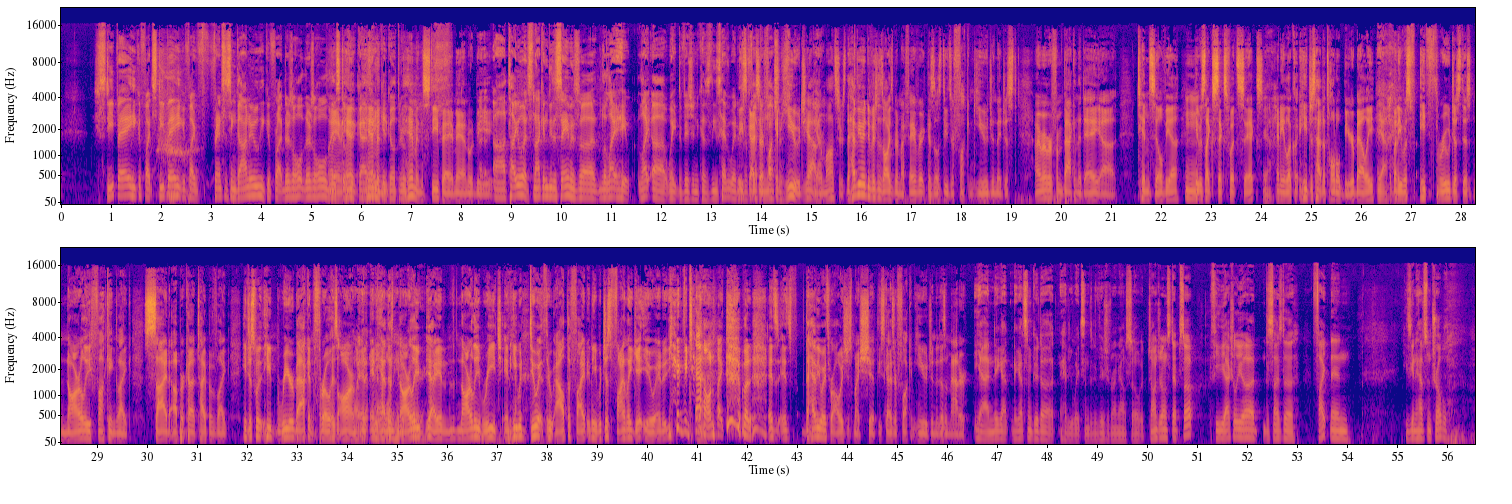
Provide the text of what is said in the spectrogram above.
Stipe, he could fight Stipe. He could fight Francis Ngannou. He could fight. There's a whole. There's a whole list Man, of him, the guys him that and he could go through. him and Stipe, man, would be. Uh, I'll tell you what, it's not going to do the same as uh, the light light uh, weight division because these heavyweights. these are guys are fucking fucking monsters. huge. Yeah, Yeah. they're monsters. The heavyweight division has always been my favorite because those dudes are fucking huge and they just. I remember from back in the day, uh, Tim Sylvia. He was like six foot six. Yeah. and he looked. like He just had a total beer belly. Yeah. but he was. He threw just this gnarly fucking like side uppercut type of like. He just would. He'd rear back and throw his arm, Oh, and, yeah. and he That had this gnarly. player. Yeah, he had gnarly reach, and he would do it throughout the fight, and he would just finally get you, and you'd be down. Like, but it's it's the heavyweights were always just my shit. These guys are fucking huge, and it doesn't matter. Yeah, and they got they got some good uh, heavyweights in the division right now. So Jon Jones steps up. If he actually uh, decides to fight, then he's gonna have some trouble.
